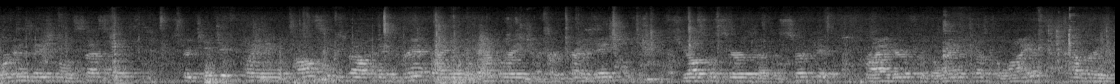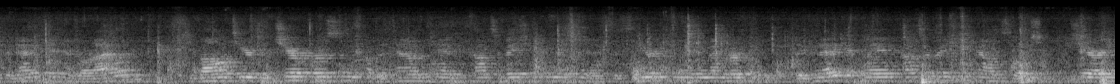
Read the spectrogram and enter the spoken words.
organizational assessment, strategic planning, policy development, grant writing, and preparation for accreditation. She also serves as a circuit rider for the Land Trust Alliance, covering Connecticut and Rhode Island. She volunteers as chairperson of the Town of Kent Conservation Commission and is the steering committee member of the Connecticut Land Conservation Council, sharing,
